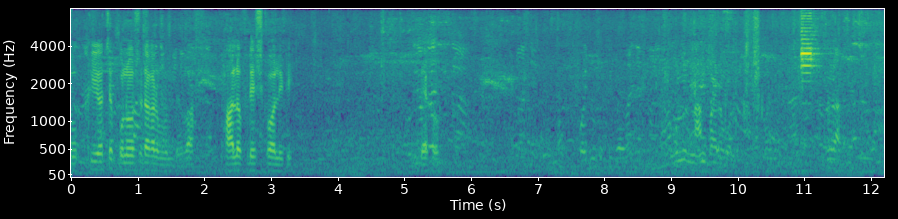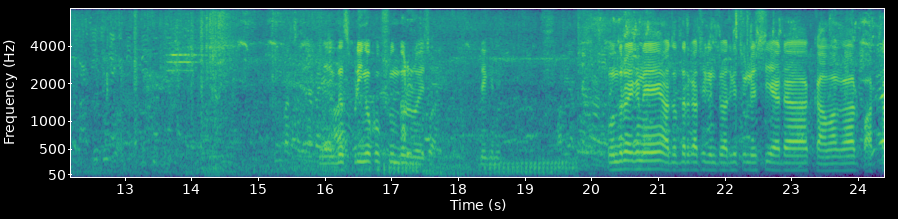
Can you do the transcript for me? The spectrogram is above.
মুখী হচ্ছে পনেরোশো টাকার মধ্যে, বাহ। ভালো ফ্রেশ কোয়ালিটি দেখো। একদম স্প্রিংও খুব সুন্দর রয়েছে। দেখে নিন। বন্ধুরা, এখানে আজাদার কাছে কিন্তু আজকে চলে এসেছি। একটা কামাগার, পাট্টা,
